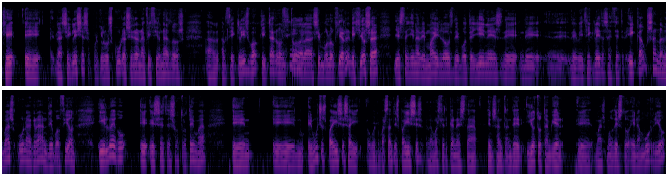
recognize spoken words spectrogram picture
que eh, las iglesias, porque los curas eran aficionados al, al ciclismo, quitaron Sí. toda la simbología religiosa y está llena de mailos, de botellines, de, de, eh, de bicicletas, etc. Y causan además una gran devoción. Y luego, eh, ese es otro tema, en, en, en muchos países hay, bueno, bastantes países, la más cercana está en Santander y otro también eh, más modesto en Amurrio,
